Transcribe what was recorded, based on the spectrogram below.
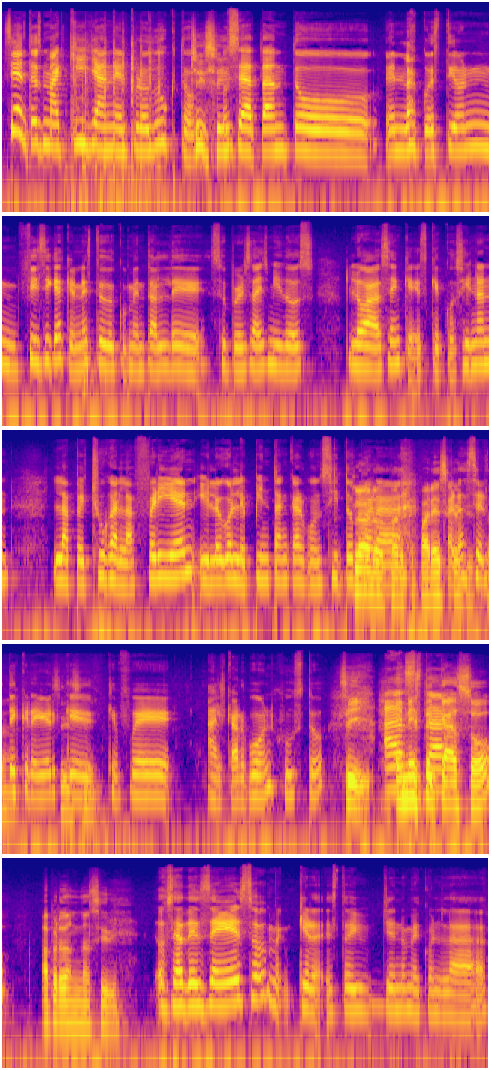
Sí, entonces maquillan el producto. Sí, sí. O sea, tanto en la cuestión física que en este documental de Super Size Me 2 lo hacen, que es que cocinan la pechuga, la fríen y luego le pintan carboncito para, para, hacerte creer que, que, fue al carbón, justo. Sí, en este caso. Ah, perdón, no, sí. O sea, desde eso, estoy yéndome con la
